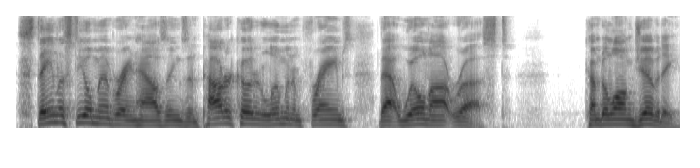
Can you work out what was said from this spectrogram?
stainless steel membrane housings, and powder coated aluminum frames that will not rust. Come to longevity.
